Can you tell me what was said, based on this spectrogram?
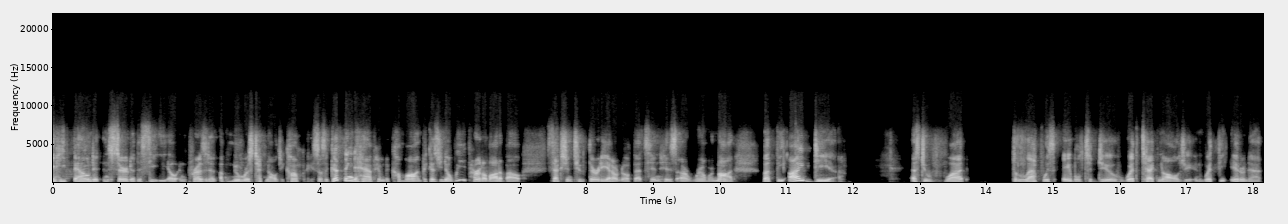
and he founded and served as the CEO and president of numerous technology companies. So it's a good thing to have him to come on because, you know, we've heard a lot about Section 230. I don't know if that's in his uh, realm or not, but the idea as to what the left was able to do with technology and with the internet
